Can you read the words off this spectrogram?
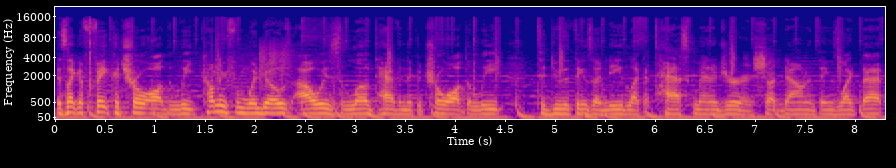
It's like a fake control alt delete. Coming from Windows, I always loved having the control alt delete to do the things I need like a task manager and shutdown and things like that.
